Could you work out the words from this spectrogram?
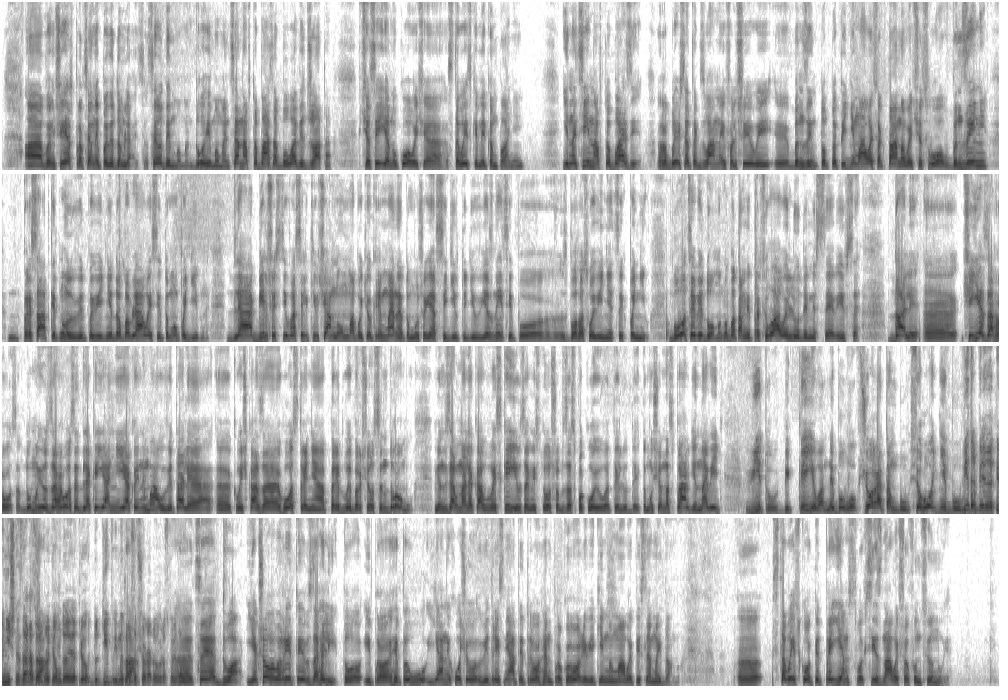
а в МЧС про це не повідомляється. Це один момент. Другий момент. Ця нафтобаза була віджата в часи Януковича ставицькими компаніями. І на цій нафтобазі робився так званий фальшивий е, бензин. Тобто піднімалось октанове число в бензині, присадки ну, відповідні додавались і тому подібне. Для більшості васильківчан, ну, мабуть, окрім мене, тому що я сидів тоді в в'язниці по з благословіння цих панів, було це відомо. Ну, бо там і працювали люди місцеві, і все. Далі, е, чи є загроза? Думаю, загрози для киян ніякої нема. У Віталія е, Кличка загострення передвиборчого синдрому. Він взяв, налякав весь Київ замість того, щоб заспокоювати людей. Тому що насправді навіть вітру в бік Києва не було. Вчора там був, сьогодні був. Вітер там. північний зараз вже протягом е, трьох діб, і ми про це вчора розповідали. Е, Це два. Якщо говорити взагалі, то і про ГПУ я не хочу відрізняти трьох генпрокурорів, які ми мали після Майдану. Е, Ставицького підприємства всі знали, що функціонує.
